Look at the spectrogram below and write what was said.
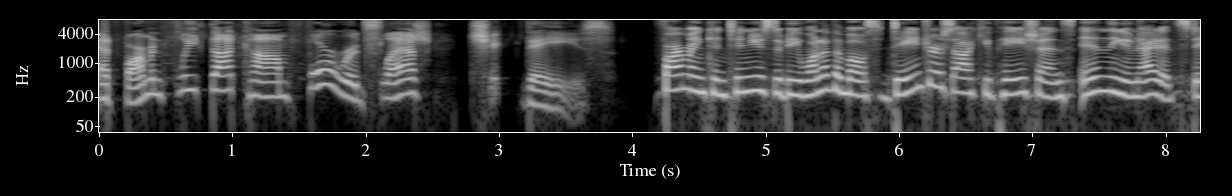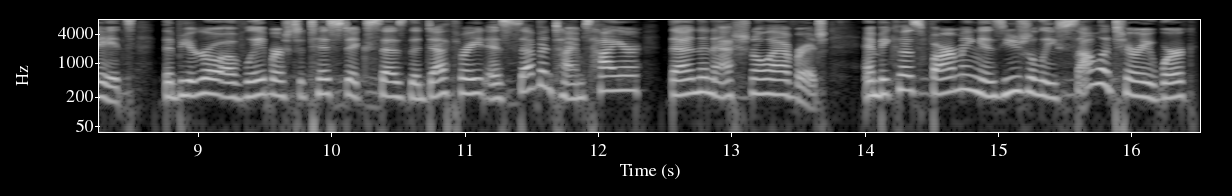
at farmandfleet.com forward slash chick days. Farming continues to be one of the most dangerous occupations in the United States. The Bureau of Labor Statistics says the death rate is seven times higher than the national average. And because farming is usually solitary work,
